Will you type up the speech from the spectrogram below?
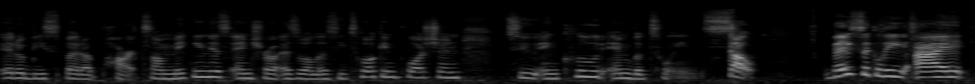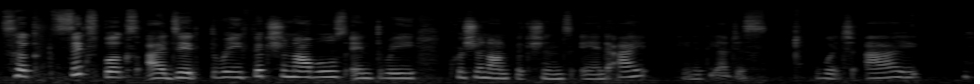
it'll be sped up parts. So I'm making this intro as well as the talking portion to include in between. So basically I took six books. I did three fiction novels and three Christian nonfictions and I painted the edges, which I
